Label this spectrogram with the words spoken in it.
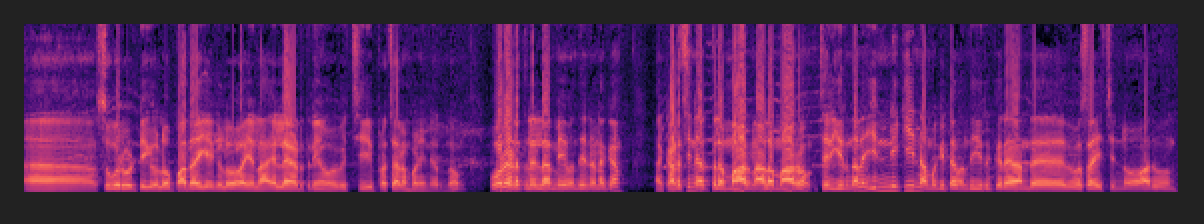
ஆஹ், சுவரொட்டிகளோ பதாகைகளோ எல்லாம் எல்லா இடத்துலையும் வச்சு பிரச்சாரம் பண்ணிட்டு இருந்தோம். போகிற இடத்துல எல்லாமே வந்து என்னன்னாக்கா கடைசி நேரத்தில் மாறினாலும் மாறும். சரி இருந்தாலும் இன்னைக்கு நம்மக்கிட்ட வந்து இருக்கிற அந்த விவசாய சின்னம் அதுவும்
